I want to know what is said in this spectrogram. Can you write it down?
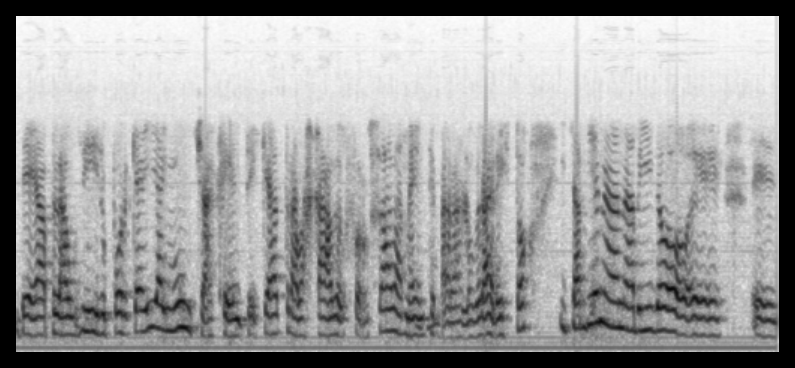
de aplaudir, porque ahí hay mucha gente que ha trabajado forzadamente para lograr esto y también han habido eh, eh,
